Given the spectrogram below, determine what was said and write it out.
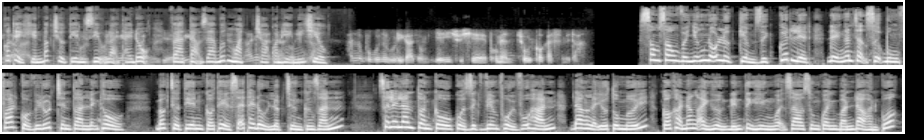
có thể khiến Bắc Triều Tiên dịu lại thái độ và tạo ra bước ngoặt cho quan hệ Mỹ-Triều. Song song với những nỗ lực kiểm dịch quyết liệt để ngăn chặn sự bùng phát của virus trên toàn lãnh thổ, Bắc Triều Tiên có thể sẽ thay đổi lập trường cứng rắn. Sự lây lan toàn cầu của dịch viêm phổi Vũ Hán đang là yếu tố mới có khả năng ảnh hưởng đến tình hình ngoại giao xung quanh bán đảo Hàn Quốc.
